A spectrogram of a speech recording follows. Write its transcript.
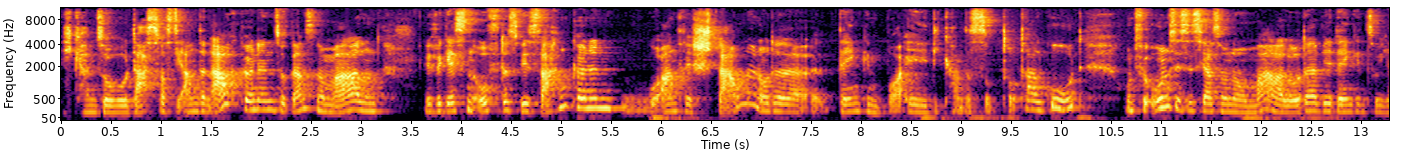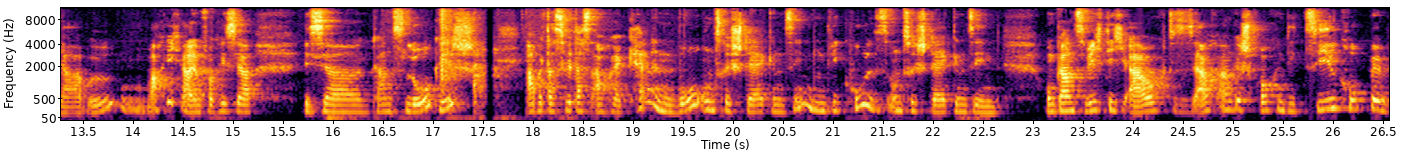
ich kann so das, was die anderen auch können, so ganz normal und wir vergessen oft, dass wir Sachen können, wo andere staunen oder denken, boah, ey, die kann das so total gut. Und für uns ist es ja so normal, oder? Wir denken so, ja, äh, mache ich einfach, ist ja, ist ja ganz logisch. Aber dass wir das auch erkennen, wo unsere Stärken sind und wie cool das unsere Stärken sind. Und ganz wichtig auch, das ist auch angesprochen, die Zielgruppe,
